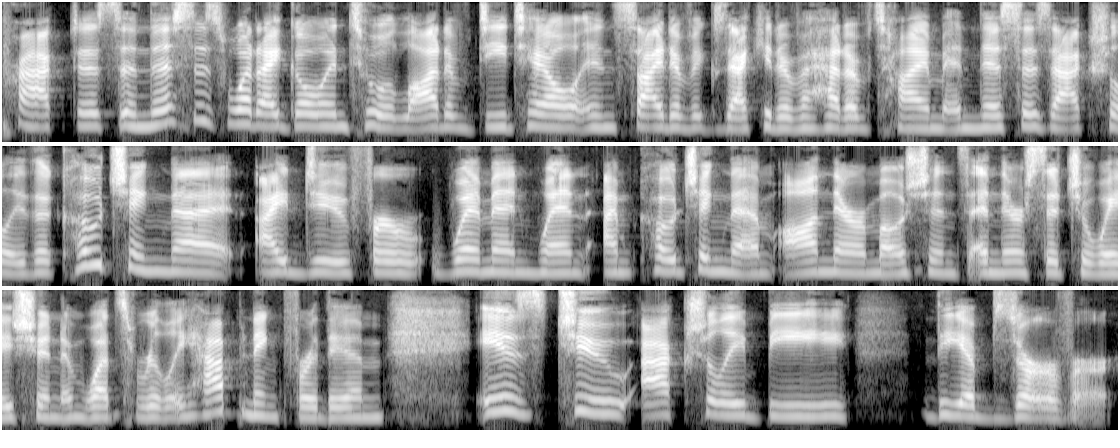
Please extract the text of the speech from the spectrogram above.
practice, and this is what I go into a lot of detail inside of executive ahead of time. And this is actually the coaching that I do for women when I'm coaching them on their emotions and their situation and what's really happening for them, is to actually be the observer.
